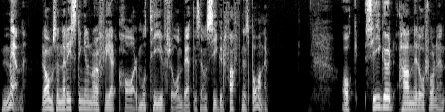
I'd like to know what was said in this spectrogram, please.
Men Ramsundaristningen och några fler har motiv från berättelsen om Sigurd Fafnesbane. Och Sigurd, han är då från en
